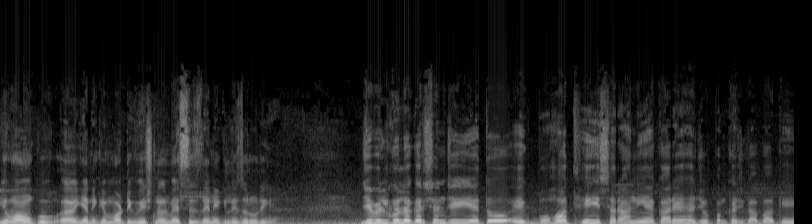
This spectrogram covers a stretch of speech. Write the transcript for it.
युवाओं को यानी कि मोटिवेशनल मैसेज देने के लिए ज़रूरी है। जी, बिल्कुल, आकर्षण जी, ये तो एक बहुत ही सराहनीय कार्य है जो पंकज गाबा की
